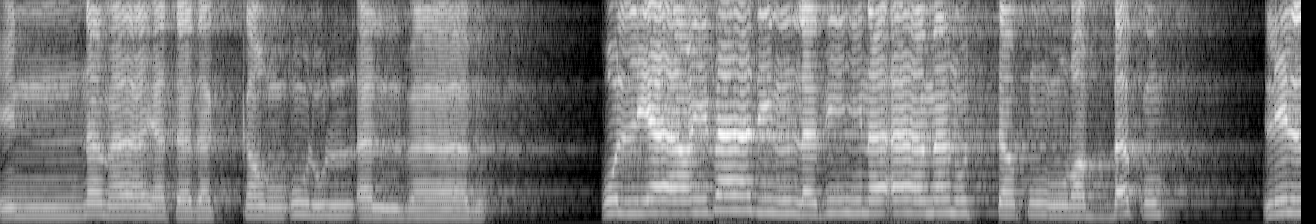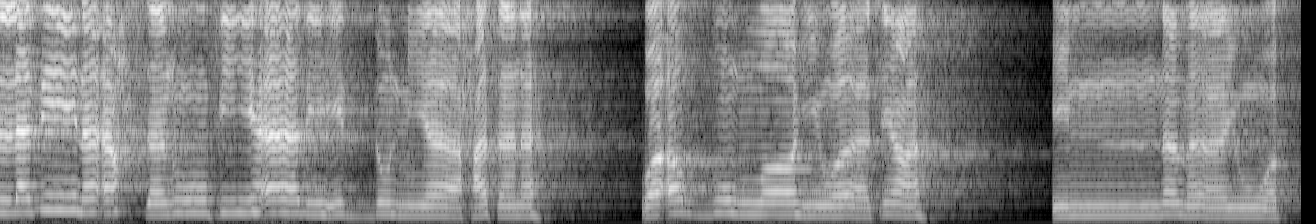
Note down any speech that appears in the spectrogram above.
إنما يتذكر أولو الألباب. قل يا عباد الذين آمنوا اتقوا ربكم للذين أحسنوا في هذه الدنيا حسنة وأرض الله واسعة إنما يوفى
